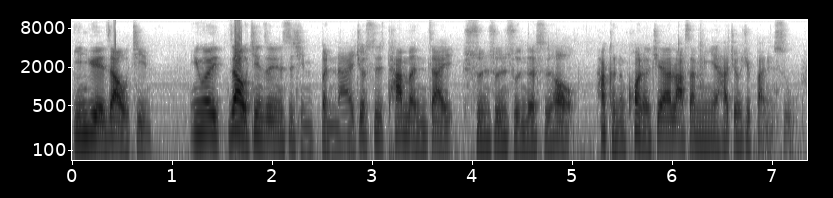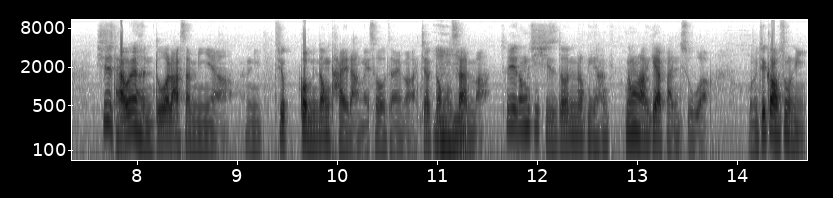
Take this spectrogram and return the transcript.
音乐绕境，因为绕境这件事情本来就是他们在顺顺顺的时候，他可能快了就要拉萨米亚，他就会去板书。其实台湾很多拉萨米亚，你就国民党台郎的所在嘛，叫东山嘛，这些东西其实都弄去弄来给他板书啊。我们就告诉你，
